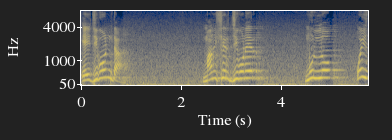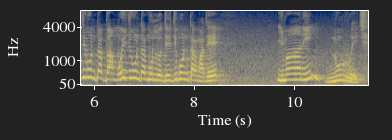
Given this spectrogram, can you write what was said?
এই জীবনটা মানুষের জীবনের মূল্য, ওই জীবনটার দাম, ওই জীবনটার মূল্য, যে জীবনটার মাঝে ইমানই নূর রয়েছে।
